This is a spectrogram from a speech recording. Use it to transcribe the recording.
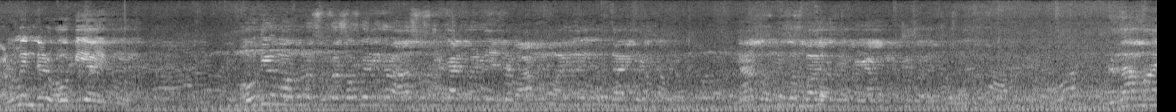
കള്ളിന്റെ ഒരു ഹോബിയായിരുന്നു ഭൗതികമാകുന്ന സുഖ സൗകര്യങ്ങൾ ആസ്വദിക്കാൻ വേണ്ടി എന്റെ വാഹനമായി ഞാൻ സ്വന്തം എല്ലാമായ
